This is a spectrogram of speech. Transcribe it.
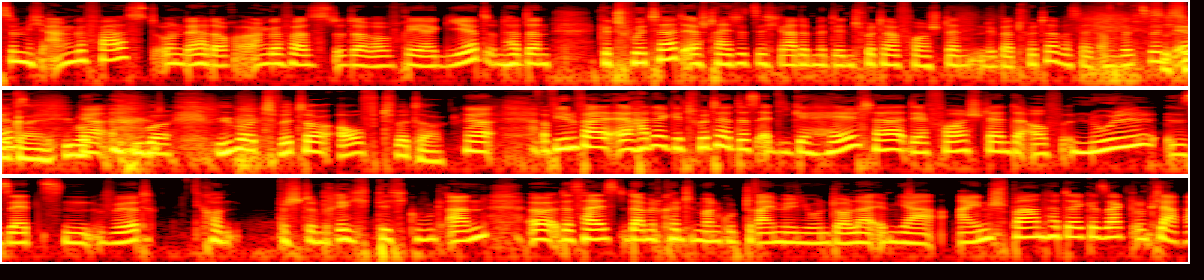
ziemlich angefasst und er hat auch angefasst darauf reagiert und hat dann getwittert. Er streitet sich gerade mit den Twitter-Vorständen über Twitter, was halt auch witzig ist. Das ist so geil. Über, ja. über, über Twitter auf Twitter. Ja, auf jeden Fall äh, hat er getwittert, dass er die Gehälter der Vorstände auf Null setzen wird. Kommt bestimmt richtig gut an. Äh, das heißt, damit könnte man gut drei Millionen Dollar im Jahr einsparen, hat er gesagt. Und klar,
